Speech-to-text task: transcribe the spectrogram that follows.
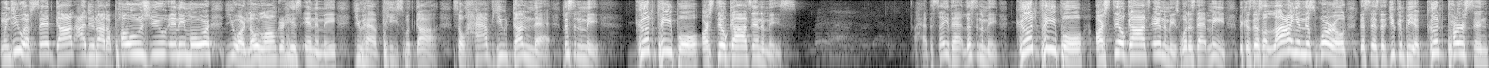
when you have said, God, I do not oppose you anymore, you are no longer his enemy. You have peace with God. So have you done that? Listen to me. Good people are still God's enemies. I had to say that. Listen to me. Good people are still God's enemies. What does that mean? Because there's a lie in this world that says that you can be a good person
